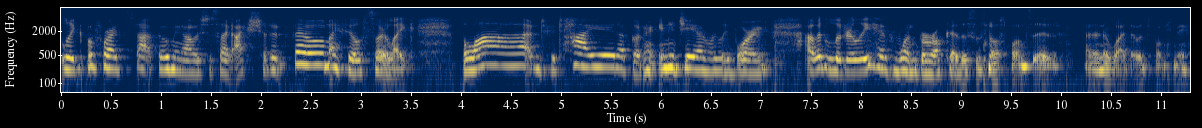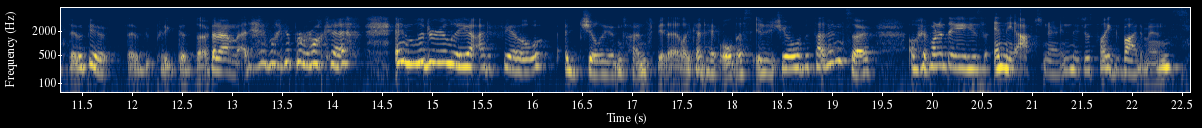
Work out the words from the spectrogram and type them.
like before I'd start filming I was just like I shouldn't film. I feel so like blah I'm too tired. I've got no energy. I'm really boring. I would literally have one Berocca this is not sponsored. I don't know why they would sponsor me. They would be that would be pretty good though. But um I'd have like a Berocca and literally I'd feel a jillion times better. Like I'd have all this energy all of a sudden. So I'll have one of these in the afternoon. They're just like vitamins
